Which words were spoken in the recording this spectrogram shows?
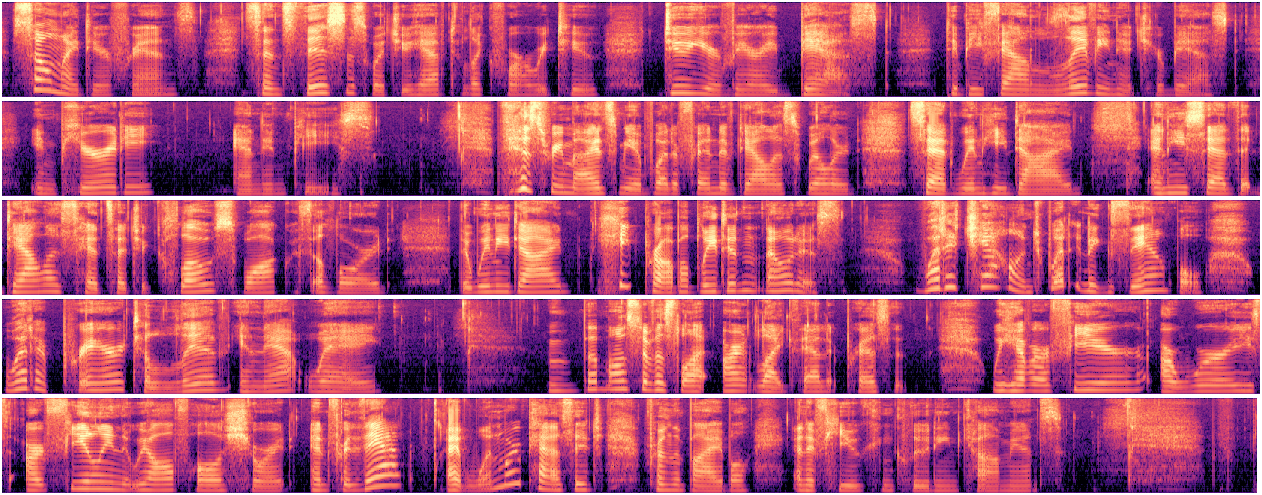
So, my dear friends, since this is what you have to look forward to, do your very best to be found living at your best in purity and in peace. This reminds me of what a friend of Dallas Willard said when he died. And he said that Dallas had such a close walk with the Lord that when he died, he probably didn't notice. What a challenge! What an example! What a prayer to live in that way. But most of us aren't like that at present. We have our fear, our worries, our feeling that we all fall short. And for that, I have one more passage from the Bible and a few concluding comments.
